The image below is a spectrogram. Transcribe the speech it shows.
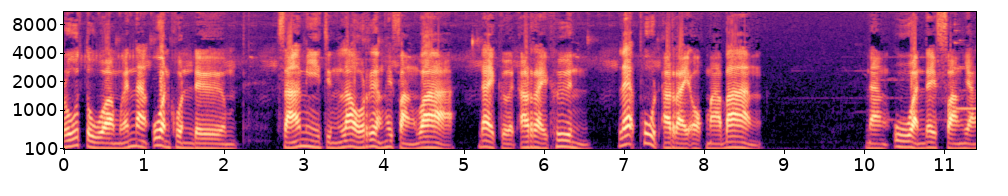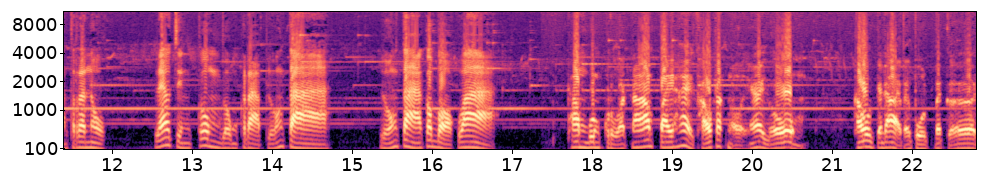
รู้ตัวเหมือนนางอ้วนคนเดิม สามีจึงเล่าเรื่องให้ฟังว่าได้เกิดอะไรขึ้น และพูดอะไรออกมาบ้าง นางอ้วนได้ฟังอย่างตระหนก แล้วจึงก้มลงกราบหลวงตา หลวงตาก็บอกว่าทำบุญกรวดน้ำไปให้เขาสักหน่อยนะโยม เขาจะได้ไปปุดไปเกิด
